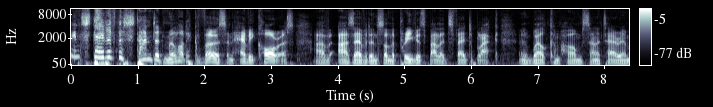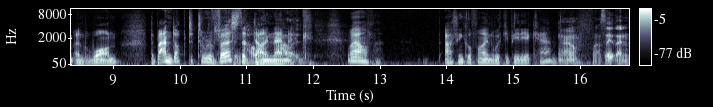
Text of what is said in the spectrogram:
Instead of the standard melodic verse and heavy chorus, as evidenced on the previous ballads Fade to Black and Welcome Home Sanitarium and One, the band opted to reverse the can call them dynamic. Well, I think you'll find Wikipedia can. No, that's it then.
